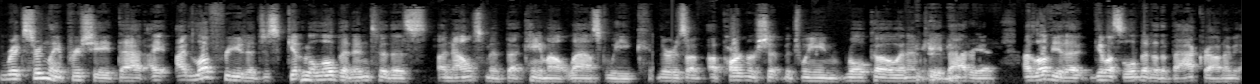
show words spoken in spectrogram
Rick, certainly appreciate that. I, would love for you to just get mm-hmm. a little bit into this announcement that came out last week. There's a, a partnership between Rolko and MK mm-hmm. Battery. I'd love you to give us a little bit of the background. I mean,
